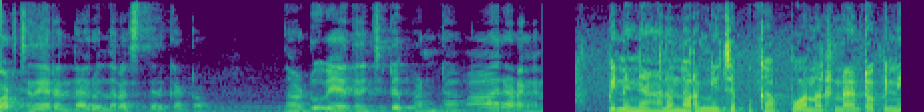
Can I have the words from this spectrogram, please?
കുറച്ച് നേരം എന്തായാലും ഒന്ന് റെസ്റ്റ് എടുക്കാം കേട്ടോ നടു വേദനിച്ചിട്ട് പണ്ടാരടങ്ങുന്നു പിന്നെ ഞാനൊന്ന് ഉറങ്ങി വെച്ചപ്പോൾ കപ്പ് വന്നിട്ടുണ്ടായിരുന്നു പിന്നെ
